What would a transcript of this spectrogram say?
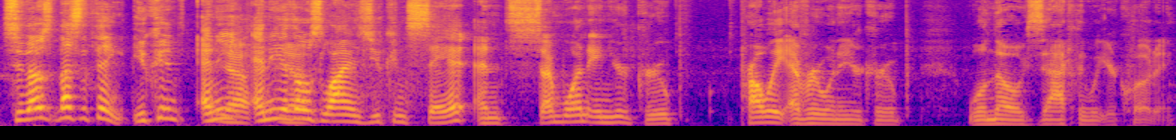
See, that's that's the thing. You can any Yeah, any of yeah. those lines, you can say it, and someone in your group, probably everyone in your group, will know exactly what you're quoting.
